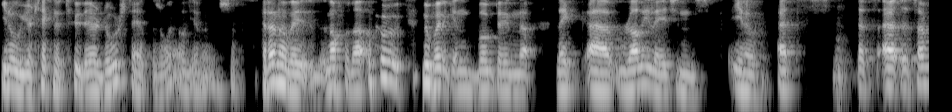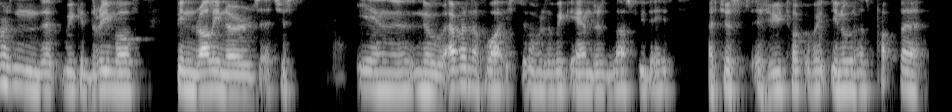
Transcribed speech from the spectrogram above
You know, you're taking it to their doorstep as well. You know, so but anyway, enough of that. Nobody getting bogged down that. Like uh, rally legends, you know, it's it's uh, it's everything that we could dream of. Being rally nerds, it's just you know everything I've watched over the weekend or the last few days. It's just as you talk about, you know, has put the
